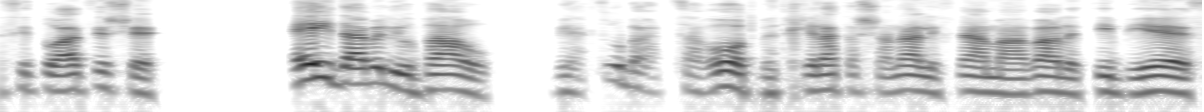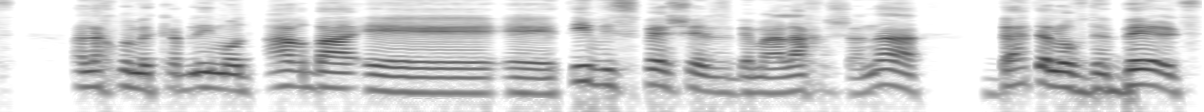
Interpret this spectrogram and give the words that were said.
הסיטואציה ש-AEW באו ויצאו בהצהרות בתחילת השנה לפני המעבר ל-TBS, אנחנו מקבלים עוד ארבע אה, אה, TV specials במהלך השנה, Battle of the Belts,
